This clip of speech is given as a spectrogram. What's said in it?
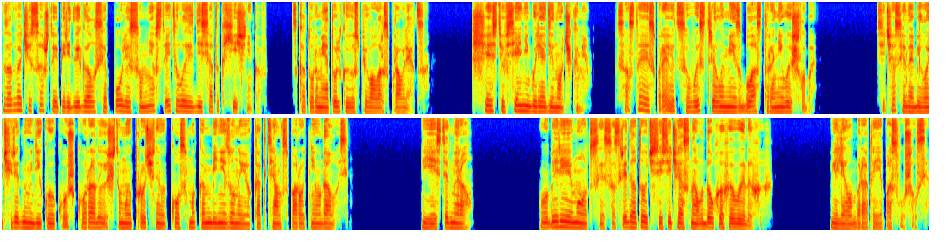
За два часа, что я передвигался по лесу, мне встретилось десяток хищников, с которыми я только и успевал расправляться. К счастью, все они были одиночками. Со стаей справиться выстрелами из бластера не вышло бы. Сейчас я добил очередную дикую кошку, радуясь, что мой прочный космокомбинезон ее когтям вспороть не удалось. «Есть, адмирал». «Убери эмоции, сосредоточься сейчас на вдохах и выдохах», — велел брат, и я послушался,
